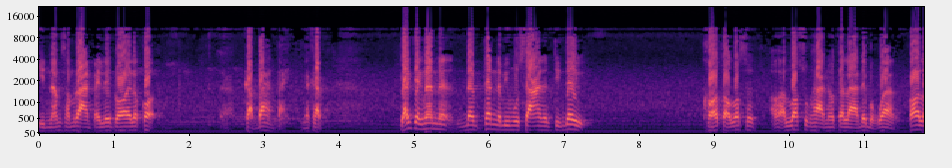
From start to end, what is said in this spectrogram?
อิ่มหนำสำราญไปเรียบร้อย แล้วก็กลับบ้านไปนะครับ หลังจากนั้นท่านนบีมูซาจึงได้ ขอต่ออัลลอฮฺสุบฮานะฮูวะตะอาลาได้บอกว่าقال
